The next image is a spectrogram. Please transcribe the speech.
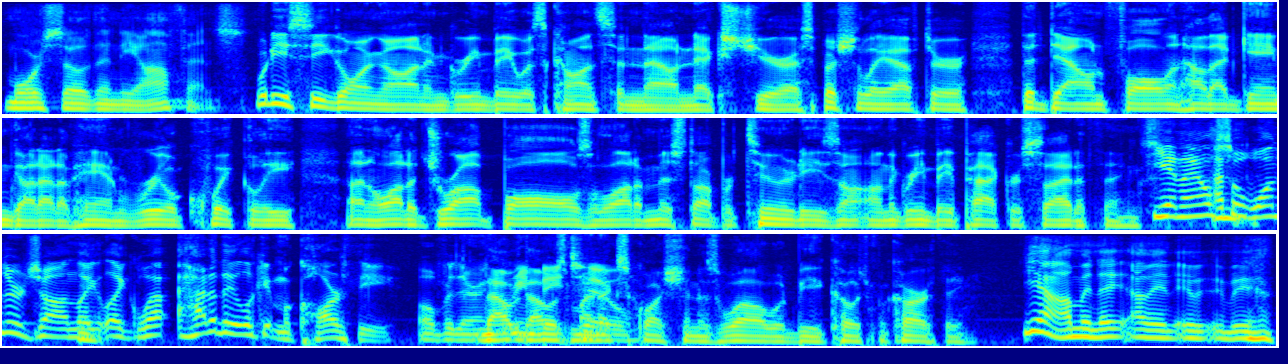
more so than the offense. What do you see going on in Green Bay, Wisconsin now next year, especially after the downfall and how that game got out of hand real quickly and a lot of drop balls, a lot of missed opportunities on, on the Green Bay Packers side of things? Yeah, and I also I'm, wonder, John, like, like how do they look at McCarthy over there in that, Green that Bay was my too? next question as well. Would be Coach McCarthy. Yeah, I mean, they, I mean, it,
